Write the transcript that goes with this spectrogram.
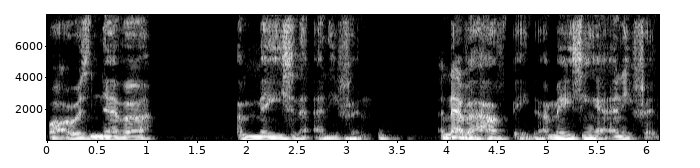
but I was never amazing at anything. I never have been amazing at anything.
